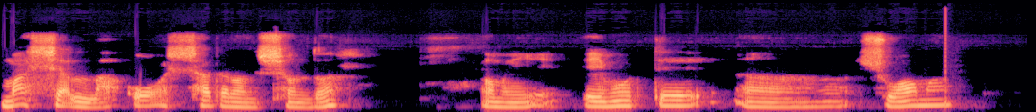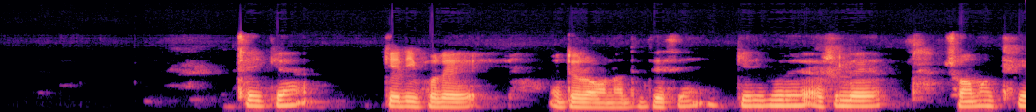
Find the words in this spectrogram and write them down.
মাশাআল্লাহ, অসাধারণ সুন্দর। আমি এই মুহূর্তে সোয়ামা থেকে কেরিপুরে একটু রওনা দিতেছি। কেরিপুরে আসলে, সোয়ামা থেকে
